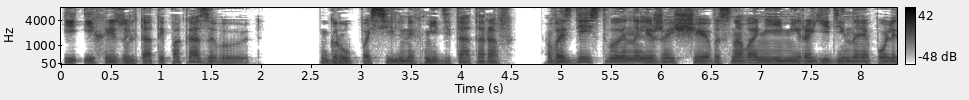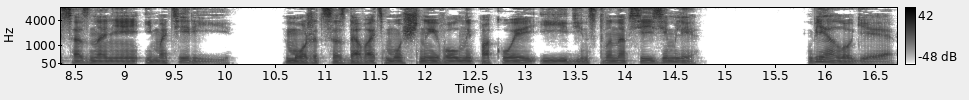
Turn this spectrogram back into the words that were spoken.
и их результаты показывают, группа сильных медитаторов, воздействуя на лежащее в основании мира единое поле сознания и материи, может создавать мощные волны покоя и единства на всей Земле. Биология.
